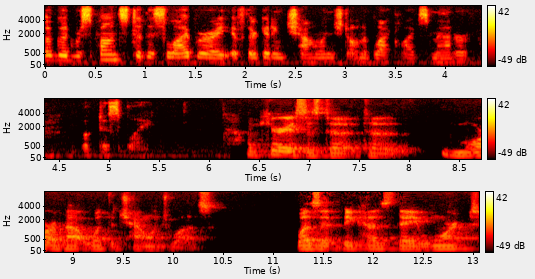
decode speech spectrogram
a good response to this library if they're getting challenged on a Black Lives Matter book display? I'm curious as to, to more about what the challenge was. Was it because they weren't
